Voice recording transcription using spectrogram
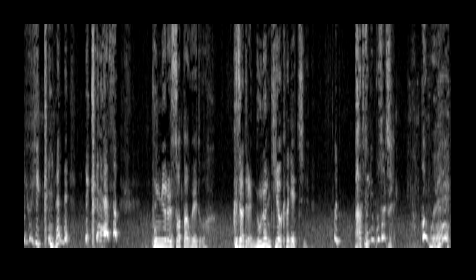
아유 이 큰일 났네. 큰일 났어. 복면을 썼다고 해도 그자들의 눈은 기억하겠지. 박승규 부사지. 아, 왜?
